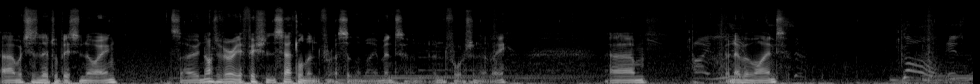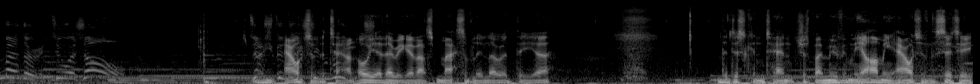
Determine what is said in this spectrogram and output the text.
uh, which is a little bit annoying. So, not a very efficient settlement for us at the moment, un- unfortunately. Um, but never mind. Gaul is mother to us all. Move out of the town. Oh yeah, there we go. That's massively lowered the uh, the discontent just by moving the army out of the city.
